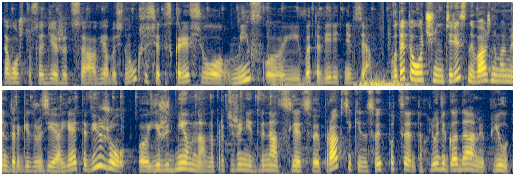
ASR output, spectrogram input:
того, что содержится в яблочном уксусе, это, скорее всего, миф, э, и в это верить нельзя. Вот это очень интересный, важный момент, дорогие друзья. Я это вижу э, ежедневно на протяжении 12 лет своей практики на своих пациентах. Люди годами пьют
